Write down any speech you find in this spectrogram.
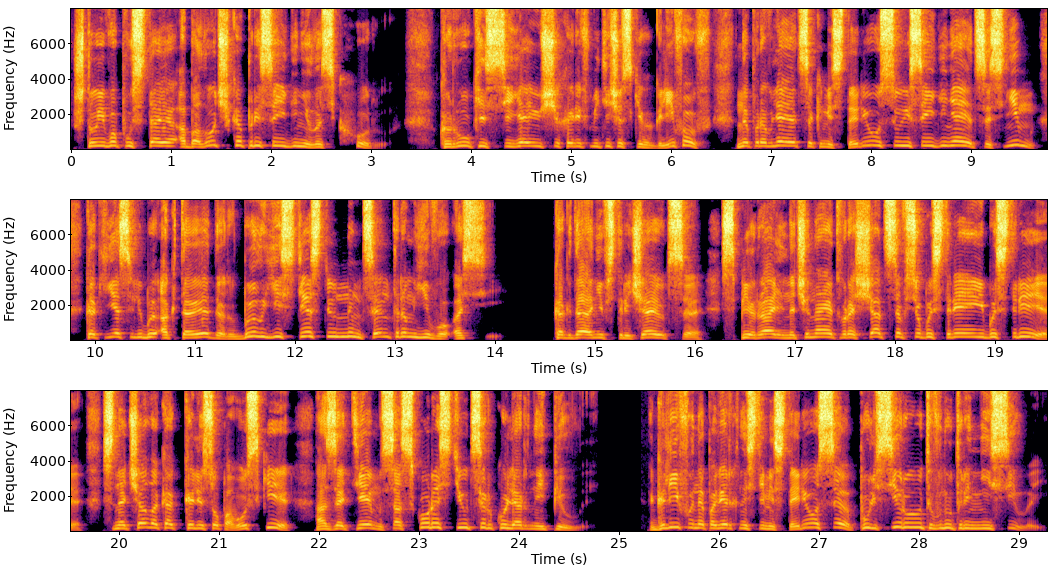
что его пустая оболочка присоединилась к хору. Круг из сияющих арифметических глифов направляется к Мистериусу и соединяется с ним, как если бы октаэдр был естественным центром его оси. Когда они встречаются, спираль начинает вращаться все быстрее и быстрее, сначала как колесо повозки, а затем со скоростью циркулярной пилы. Глифы на поверхности Мистериоса пульсируют внутренней силой.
